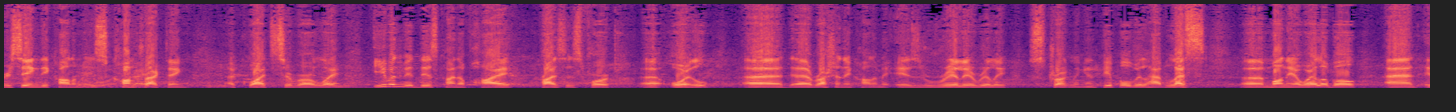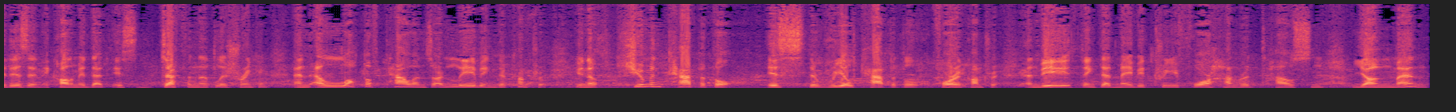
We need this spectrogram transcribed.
We're seeing the economy is contracting uh, quite severely, mm-hmm. even with this kind of high prices for uh, oil uh, the Russian economy is really, really struggling, and people will have less uh, money available, and it is an economy that is definitely shrinking, and a lot of talents are leaving the country. You know, human capital is the real capital for a country, and we think that maybe three, four hundred thousand young men,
